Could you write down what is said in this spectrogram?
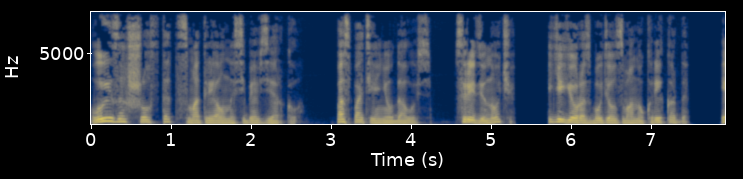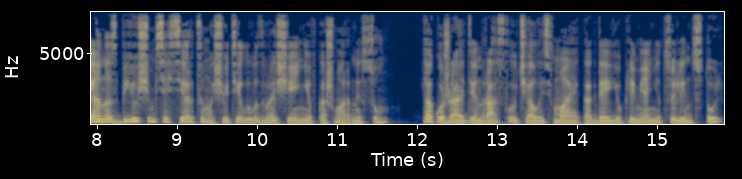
Луиза Шостед смотрела на себя в зеркало. Поспать ей не удалось. Среди ночи ее разбудил звонок Рикарда, и она с бьющимся сердцем ощутила возвращение в кошмарный сон, как уже один раз случалось в мае, когда ее племянницу Лин Столь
